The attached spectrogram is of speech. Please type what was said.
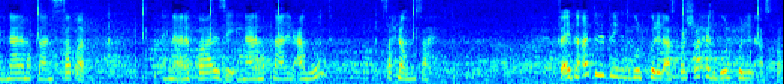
هنا أنا مكان السطر. هنا أنا فارزة هنا أنا مكان العمود. صح لو مو صح؟ فإذا أنت تريد تقول كل الأسطر إيش راح تقول كل الأسطر؟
